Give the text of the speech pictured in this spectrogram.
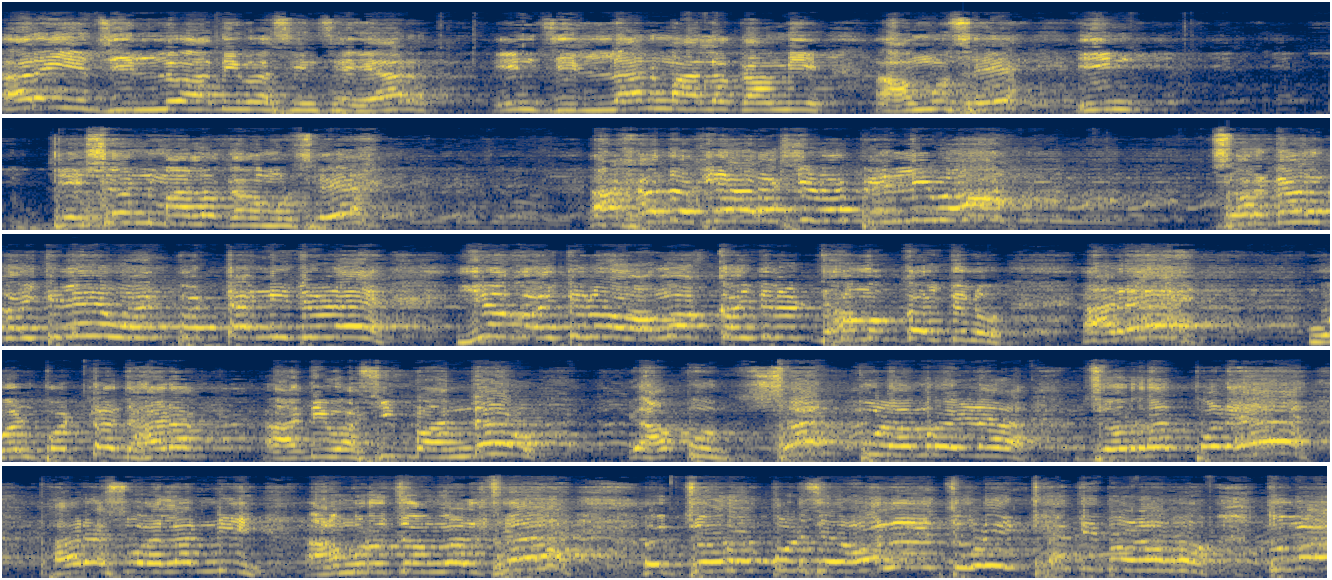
અરે એ જિલ્લો આદિવાસી છે યાર ઇન જિલ્લાન માલક આમી આમું છે ઇન દેશન માલક આમું છે આખા દખી આરક્ષણ પહેલી વાર સરકાર કહીଥିଲେ વન પટ્ટાની જોડે યો કહીଥିଲୁ અમુક કહીଥିଲୁ ધમક કહીଥିଲુ અરે વન પટ્ટા ધારક આદિવાસી બાંધવ આપું સાત પુરામ રહેનાર જરૂરત પડે ફારસ વાલાની આમરું જંગલ છે જરૂરત પડશે ઓલે ચૂડી ખેતી પડાવો તમારે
